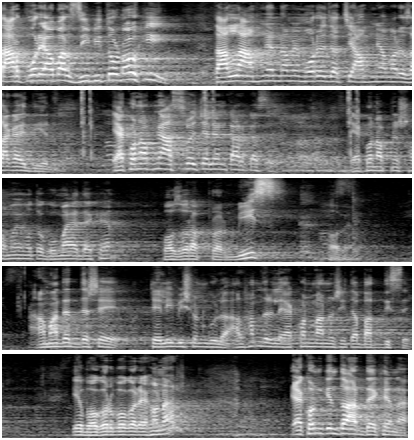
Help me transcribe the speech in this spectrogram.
তারপরে আবার জীবিতটাও কি? তা আল্লাহ আপনার নামে মরে যাচ্ছে, আপনি আমারে জাগায় দিয়েন এখন আপনি আশ্রয় চাইলেন কার কাছে? এখন আপনি সময় মতো ঘুমায় দেখেন, ফজর আপনার মিস হবে। আমাদের দেশে টেলিভিশনগুলো, আলহামদুলিল্লাহ এখন মানুষ এটা বাদ দিছে। এ বগর বগর এখন আর, এখন কিন্তু আর দেখে না।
